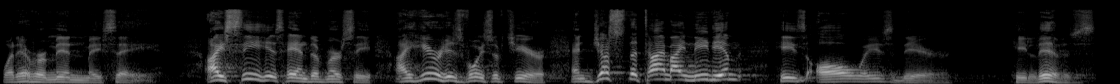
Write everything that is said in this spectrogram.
whatever men may say. I see His hand of mercy. I hear His voice of cheer. And just the time I need Him, He's always near. He lives.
